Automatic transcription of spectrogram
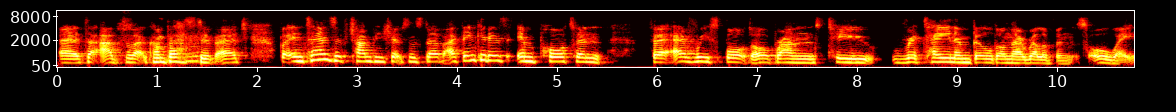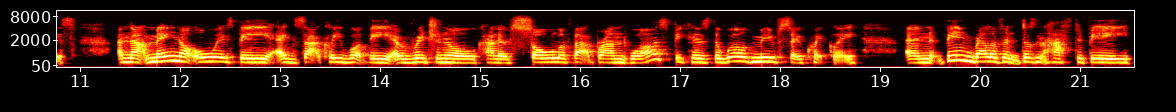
Uh, to add to that competitive edge. But in terms of championships and stuff, I think it is important for every sport or brand to retain and build on their relevance always and that may not always be exactly what the original kind of soul of that brand was because the world moves so quickly. And being relevant doesn't have to be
